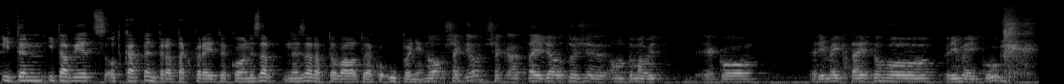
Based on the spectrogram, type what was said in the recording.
i, ten, i ta věc od Carpentera tak prej to jako neza, nezadaptovala to jako úplně. No však jo, však a tady jde o to, že ono to má být jako remake tady toho remakeu,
